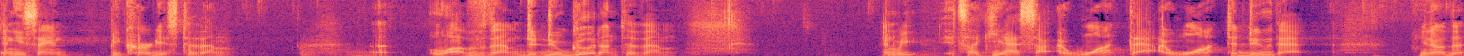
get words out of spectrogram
And he's saying, be courteous to them, uh, love them, do, do good unto them. And we, it's like, yes, I, I want that. I want to do that. You know, the,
